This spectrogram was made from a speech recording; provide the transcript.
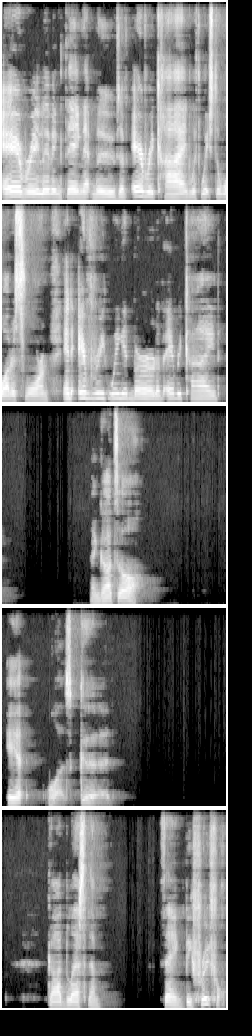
every living thing that moves of every kind with which the waters swarm, and every winged bird of every kind. And God saw it was good. God blessed them, saying, Be fruitful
